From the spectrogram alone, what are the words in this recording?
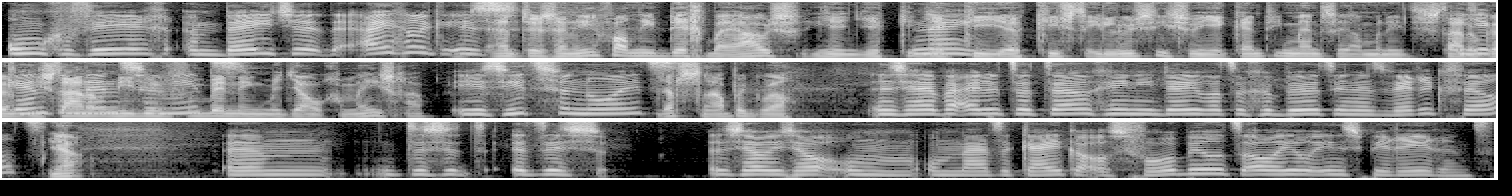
ongeveer een beetje. Eigenlijk is. En het is in ieder geval niet dicht bij huis. Je, je, je, je kiest illusies en je kent die mensen helemaal niet. Die staan ook, die staan ook niet in verbinding met jouw gemeenschap. Je ziet ze nooit. Dat snap ik wel. En ze hebben eigenlijk totaal geen idee wat er gebeurt in het werkveld. Ja. Um, dus het, het is sowieso om, om naar te kijken als voorbeeld al heel inspirerend.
